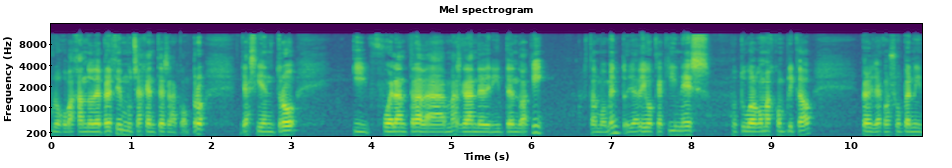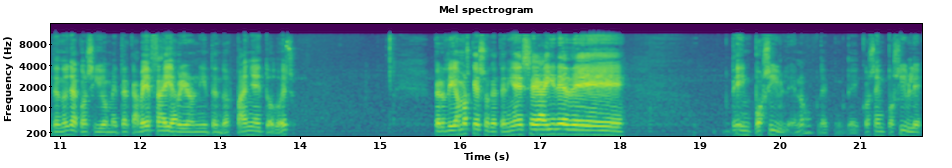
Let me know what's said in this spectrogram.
luego bajando de precio y mucha gente se la compró. Y así entró y fue la entrada más grande de Nintendo aquí, hasta el momento. Ya digo que aquí NES no tuvo algo más complicado, pero ya con Super Nintendo ya consiguió meter cabeza y abrieron Nintendo España y todo eso. Pero digamos que eso, que tenía ese aire de, de imposible, ¿no? De, cosa imposible.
